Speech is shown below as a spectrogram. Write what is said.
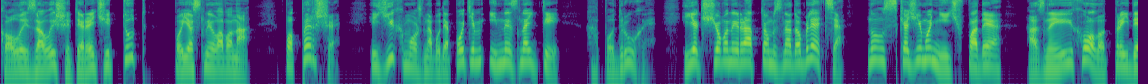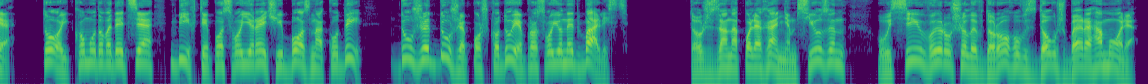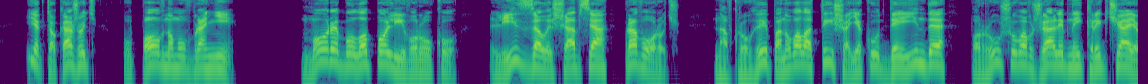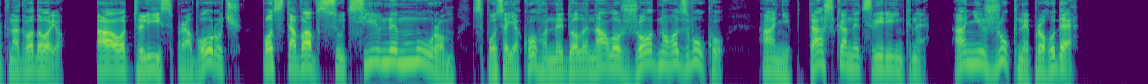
Коли залишити речі тут, пояснила вона, по-перше, їх можна буде потім і не знайти. А по-друге, якщо вони раптом знадобляться, ну, скажімо, ніч впаде, а з нею і холод прийде. той, кому доведеться бігти по свої речі бозна куди, дуже-дуже пошкодує про свою недбалість. Тож, за наполяганням Сьюзен, усі вирушили в дорогу вздовж берега моря, як то кажуть, у повному вбранні. Море було по ліву руку, ліс залишався праворуч. Навкруги панувала тиша, яку де-інде порушував жалібний крик чайок над водою. А от ліс праворуч поставав суцільним муром, споза якого не долинало жодного звуку, ані пташка не цвірінькне, ані жук не прогуде.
